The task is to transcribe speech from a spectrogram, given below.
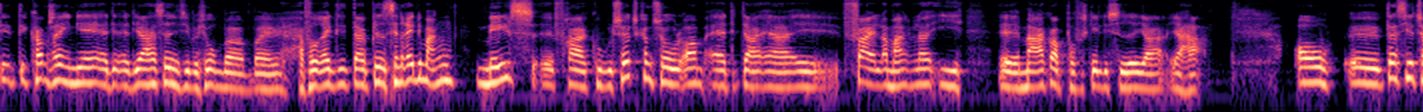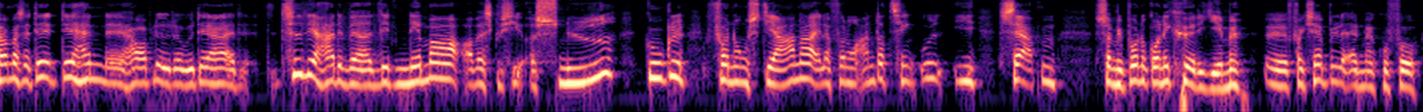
det, det kom så egentlig af, at, at jeg har siddet i en situation, hvor, hvor jeg har fået rigtig, der er blevet sendt rigtig mange mails øh, fra Google Search Console om, at der er øh, fejl og mangler i øh, markup på forskellige sider, jeg, jeg har. Og øh, der siger Thomas, at det, det han øh, har oplevet derude, det er, at tidligere har det været lidt nemmere at, hvad skal vi sige, at snyde Google for nogle stjerner eller for nogle andre ting ud i serpen, som i bund og grund ikke hørte hjemme. Øh, for eksempel, at man kunne få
